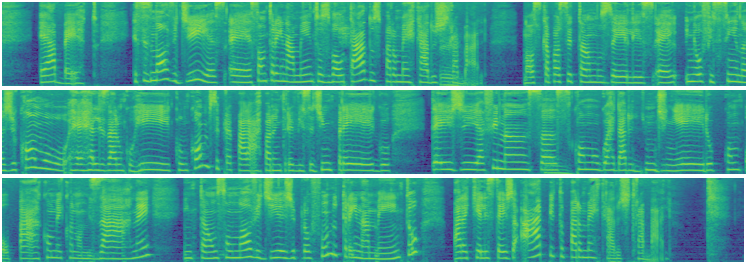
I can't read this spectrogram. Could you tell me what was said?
é aberto. Esses nove dias é, são treinamentos voltados para o mercado de trabalho. Nós capacitamos eles é, em oficinas de como é, realizar um currículo, como se preparar para uma entrevista de emprego, desde a finanças, hum. como guardar um dinheiro, como poupar, como economizar, né? Então, são nove dias de profundo treinamento para que ele esteja apto para o mercado de trabalho.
